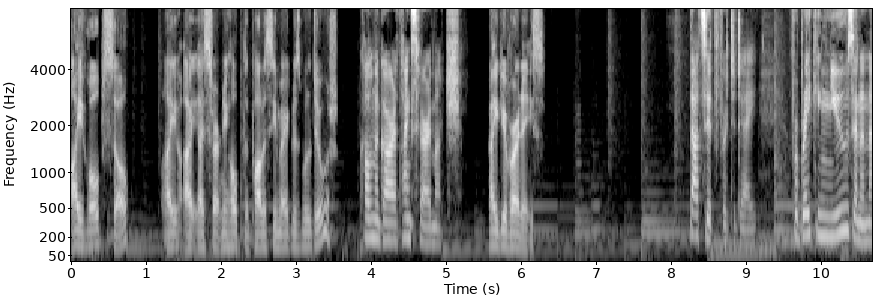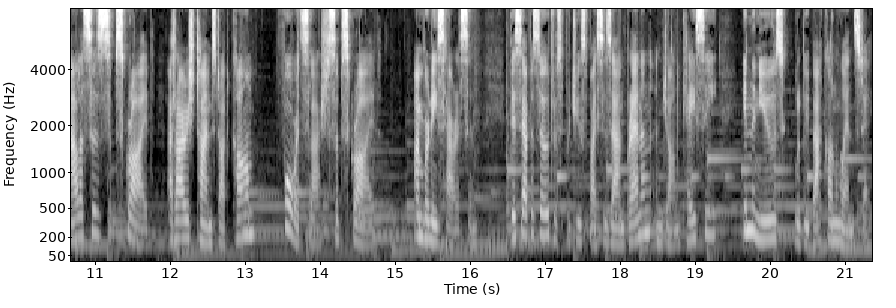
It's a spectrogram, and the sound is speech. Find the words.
I hope so. I, I, I certainly hope the policymakers will do it. Colin O'Gara, thanks very much. Thank you, Bernice. That's it for today. For breaking news and analysis, subscribe at irishtimes.com forward slash subscribe. I'm Bernice Harrison. This episode was produced by Suzanne Brennan and John Casey. In the News we will be back on Wednesday.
